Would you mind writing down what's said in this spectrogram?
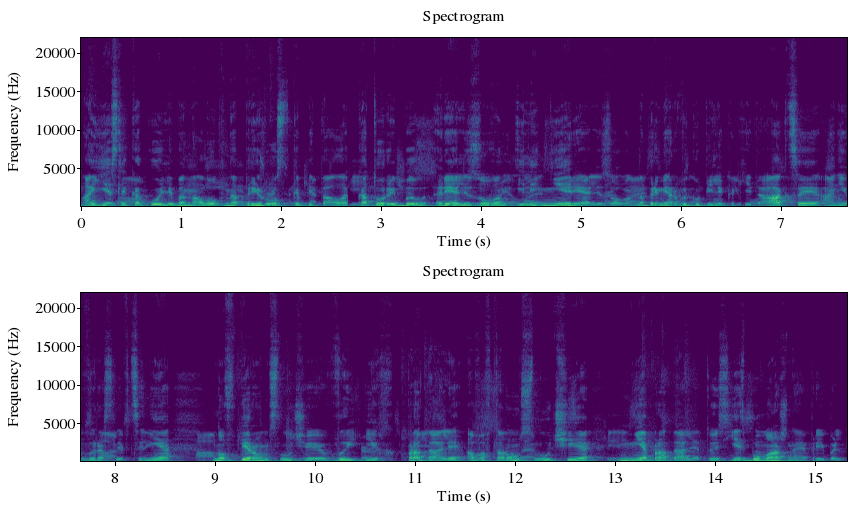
А если какой-либо налог на прирост капитала, который был реализован или не реализован? Например, вы купили какие-то акции, они выросли в цене, но в первом случае вы их продали, а во втором случае не продали, то есть есть бумажная прибыль.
